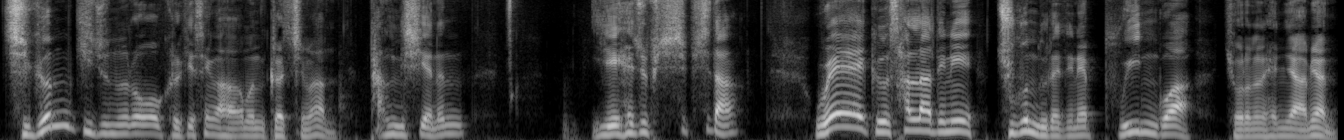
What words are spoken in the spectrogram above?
지금 기준으로 그렇게 생각하면 그렇지만 당시에는 이해해 주십시다. 왜 그 살라딘이 죽은 누레딘의 부인과 결혼을 했냐면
